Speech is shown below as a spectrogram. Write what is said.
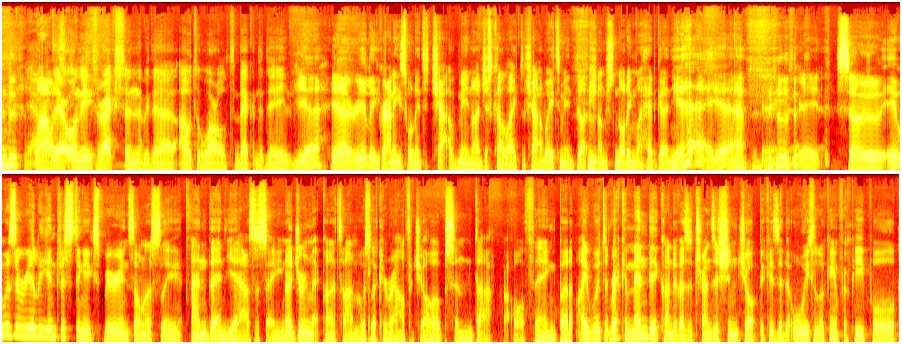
Yeah, wow. Their only interaction with the outer world back in the day. Yeah, yeah, really. Grannies wanted to chat with me, and I just kind of like to chat away to me in Dutch, and I'm just nodding my head, going, "Yeah, yeah, great, great." So it was a really interesting experience, honestly. And then, yeah, as I say, you know, during that kind of time, I was looking around for jobs and that whole thing. But I would recommend it kind of as a transition job because they're always looking for people.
